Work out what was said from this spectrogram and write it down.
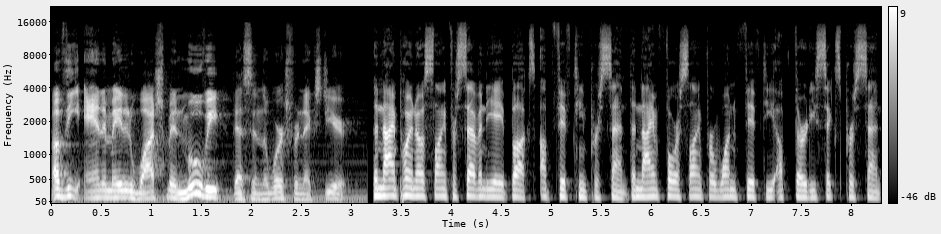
of the animated Watchmen movie that's in the works for next year. The 9.0 selling for 78 bucks, up 15%. The 9.4 selling for 150, up 36%.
